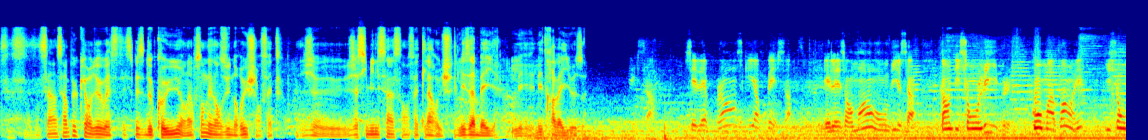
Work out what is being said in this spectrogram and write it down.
C'est un, peu curieux, ouais, cette espèce de cohue. On a l'impression d'être dans une ruche, en fait. J'assimile ça, ça, en fait, la ruche. Les abeilles, les, travailleuses. C'est la France qui a fait ça. Et les Allemands ont dit ça. Quand ils sont libres, comme avant, hein, ils, sont,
